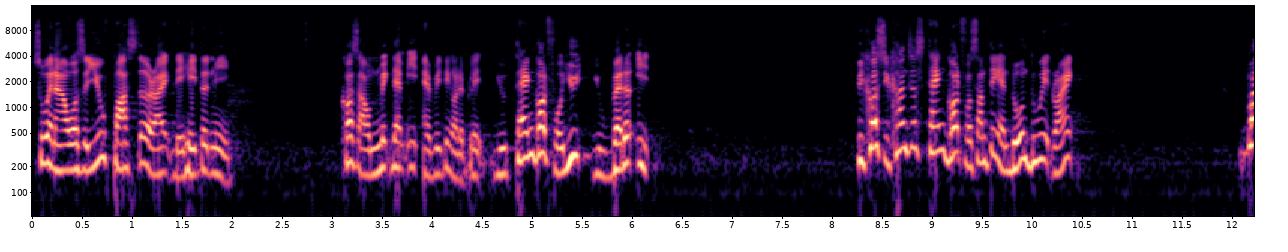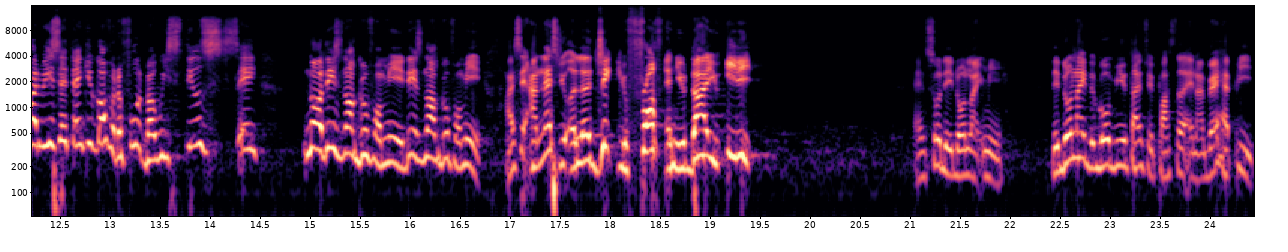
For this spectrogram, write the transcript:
So when I was a youth pastor, right, they hated me. Because I'll make them eat everything on the plate. You thank God for you, you better eat. Because you can't just thank God for something and don't do it, right? But we say thank you God for the food, but we still say, no, this is not good for me. This is not good for me. I say, unless you're allergic, you froth and you die, you eat it. And so they don't like me. They don't like to go meal times with pastor, and I'm very happy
